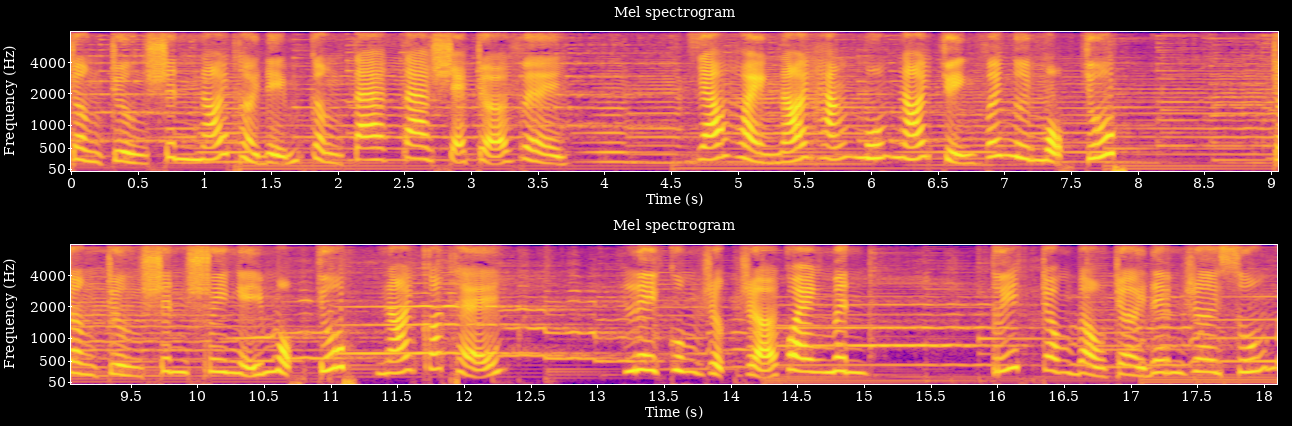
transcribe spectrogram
Trần Trường Sinh nói thời điểm cần ta Ta sẽ trở về. Giáo hoàng nói hắn muốn nói chuyện với ngươi một chút. Trần Trường Sinh suy nghĩ một chút, nói có thể. Ly Cung rực rỡ quang minh. Tuyết trong bầu trời đêm rơi xuống.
